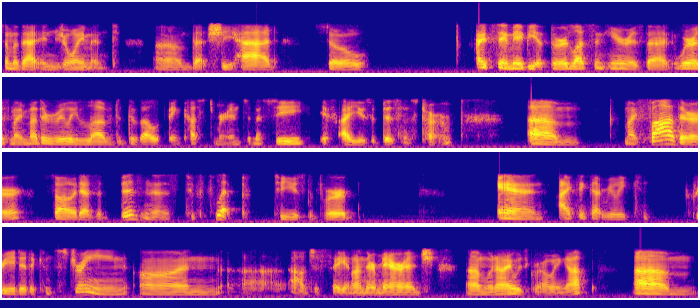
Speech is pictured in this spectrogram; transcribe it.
some of that enjoyment um, that she had. So I'd say maybe a third lesson here is that whereas my mother really loved developing customer intimacy, if I use a business term, um, my father saw it as a business to flip, to use the verb. And I think that really con- created a constraint on, uh, I'll just say it, on their marriage um, when I was growing up. because um,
